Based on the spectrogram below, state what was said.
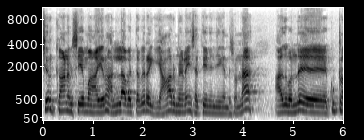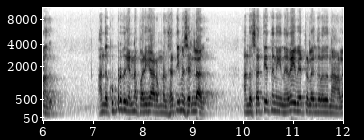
சிறுக்கான விஷயமா ஆயிரும் அல்லாவை தவிர யார் மேலேயும் சத்தியம் செஞ்சீங்க என்று சொன்னால் அது வந்து குற்றம் அது. அந்த குற்றத்துக்கு என்ன பரிகாரம்னா சத்தியமே செல்லாது. அந்த சத்தியத்தை நீங்கள் நிறைவேற்றலைங்கிறதுனால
